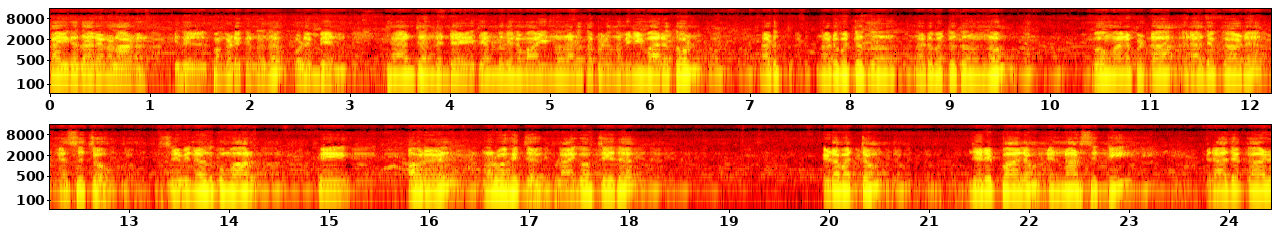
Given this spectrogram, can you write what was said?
കായിക താരങ്ങളാണ് ഇതിൽ പങ്കെടുക്കുന്നത്. ഒളിമ്പ്യൻ ധ്യാൻചന്ദിന്റെ ജന്മദിനമായി ഇന്ന് നടത്തപ്പെടുന്ന മിനി മാരത്തോൺ നടു- നടുമുറ്റത്ത് നടുമുറ്റത്ത് നിന്നും ബഹുമാനപ്പെട്ട Rajakkad S H O Shri Vinod Kumar അവരുകൾ നിർവഹിച്ച് ഫ്ളാഗ് ഓഫ് ചെയ്ത് Idamattam Njerippalam N R city Rajakkad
